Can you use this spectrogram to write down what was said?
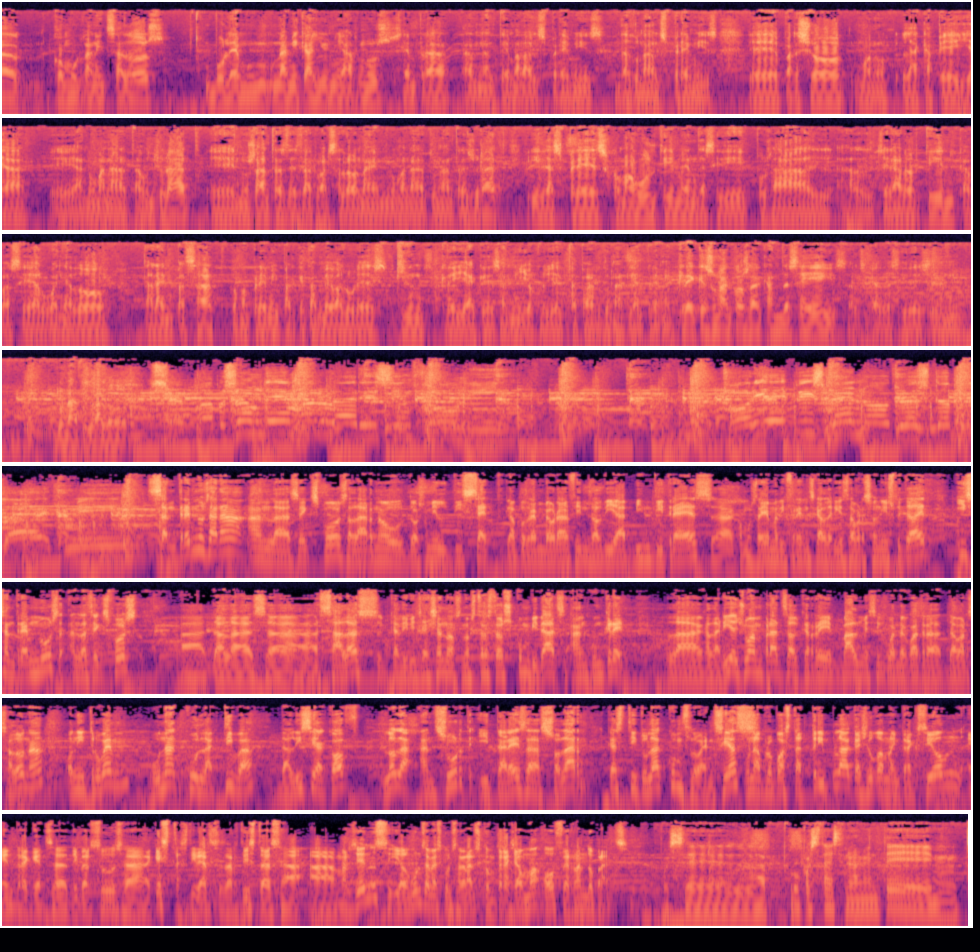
com organitzadors, volem un- una mica allunyar-nos sempre en el tema dels premis, de donar els premis. Eh, per això, bueno, la capella eh, ha nomenat a un jurat, eh, nosaltres des d'Art Barcelona hem nomenat un altre jurat i després, com a últim, hem decidit posar el, el Gerard Ortín, que va ser el guanyador de l'any passat com a premi perquè també valorés quin creia que és el millor projecte per donar-li el premi. Crec que és una cosa que han de ser ells els que decideixin donar-li valor. Centrem-nos ara en les expos a l'Art Nou 2017, que podrem veure fins al dia 23, eh, com us dèiem, a diferents galeries de Barcelona i Hospitalet, i centrem-nos en les expos eh, de les eh, sales que dirigeixen els nostres dos convidats. En concret, la Galeria Joan Prats al carrer Balme 54 de Barcelona, on hi trobem una col·lectiva d'Alicia Koff, Lola Ansurt i Teresa Solar, que es titula Confluències. Una proposta triple que juga amb la interacció entre aquests eh, diversos, eh, aquestes diverses artistes eh, emergents i alguns de més consagrats com Pere Jaume o Fernando Prats. Pues eh, la propuesta es realmente mm,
